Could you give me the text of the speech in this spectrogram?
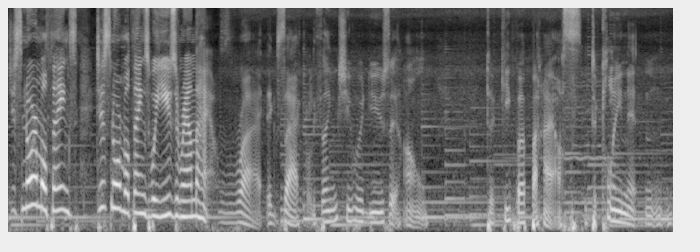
Just normal things, just normal things we use around the house. right, exactly. Things you would use at home to keep up a house, to clean it and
